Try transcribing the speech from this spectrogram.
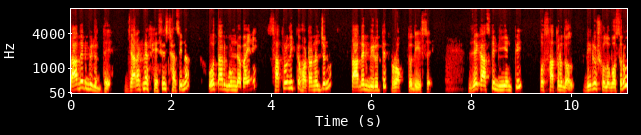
তাদের বিরুদ্ধে। যারা কিনা ফেসিস্ট হাসিনা ও তার গুন্ডা বাহিনী ছাত্রলীগকে হটানোর জন্য তাদের বিরুদ্ধে রক্ত দিয়েছে। যে কাজটি বিএনপি ও ছাত্রদল দীর্ঘ ষোলো বছরও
